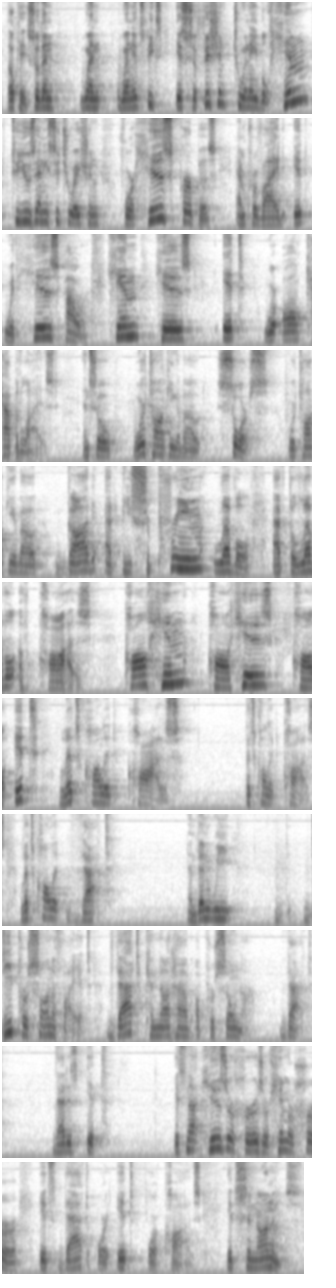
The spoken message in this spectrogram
Okay, so then when, when it speaks, is sufficient to enable him to use any situation for his purpose and provide it with his power. Him, his, it were all capitalized. And so we're talking about source. We're talking about God at the supreme level, at the level of cause. Call him, call his, call it, let's call it cause. Let's call it cause. Let's call it that. And then we depersonify it. That cannot have a persona. That. That is it. It's not his or hers or him or her. It's that or it or cause. It's synonymous.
